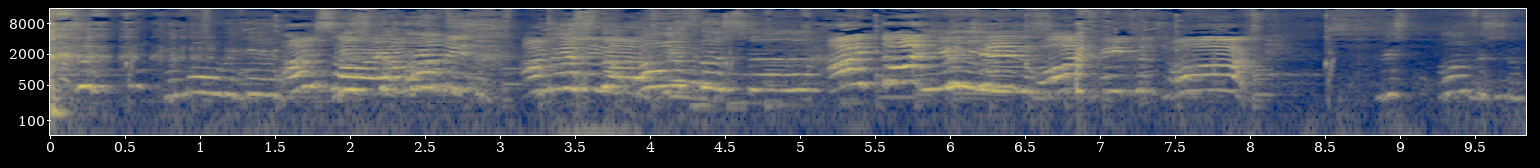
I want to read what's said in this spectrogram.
Come over here. I'm sorry, Mr. I'm really, I'm really not. feeling- Officer. I thought you didn't want me to talk. Mr. Officer,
